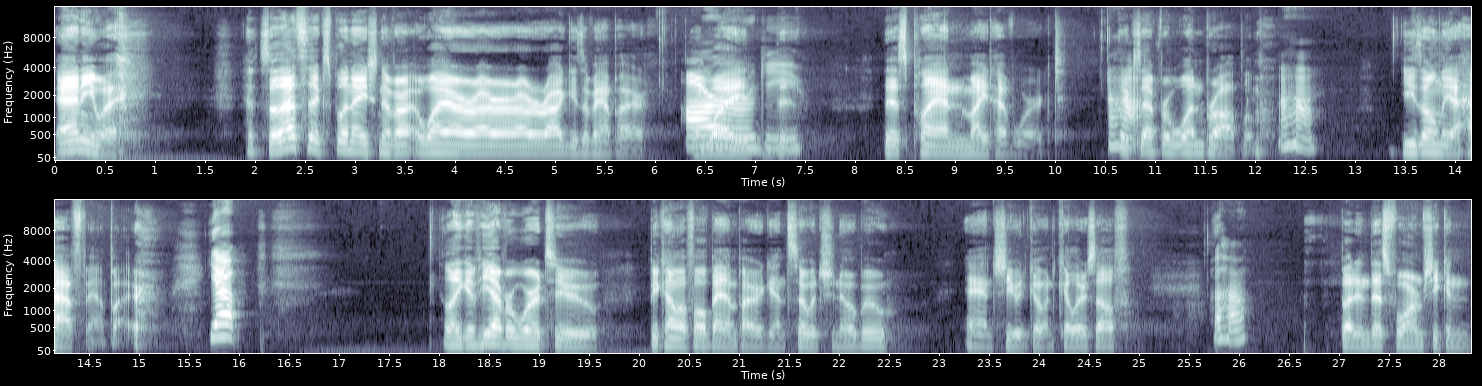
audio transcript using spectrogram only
Anyway, so that's the explanation of our, why Araragi's a vampire and why th- this plan might have worked, Uh-huh. except for one problem. Uh huh. He's only a half vampire. Yep. Like if he ever were to become a full vampire again, so would Shinobu, and she would go and kill herself. Uh huh. But in this form, she can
